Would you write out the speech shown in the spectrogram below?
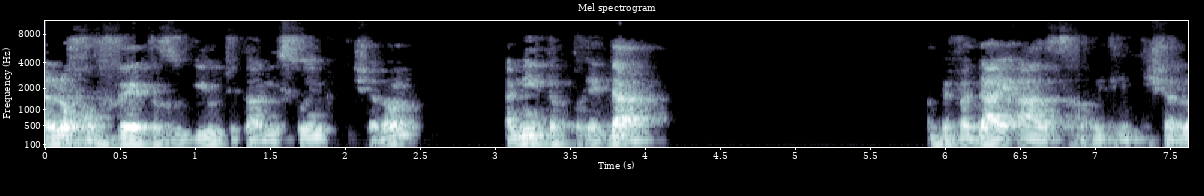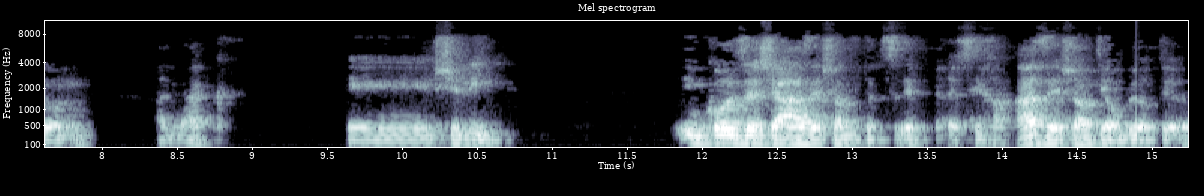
אני לא חווה את הזוגיות של הנישואים ככישלון, אני את הפרידה, בוודאי אז חוויתי כישלון ענק אה, שלי. עם כל זה שאז האשמתי סליחה, אז האשמתי הרבה יותר,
